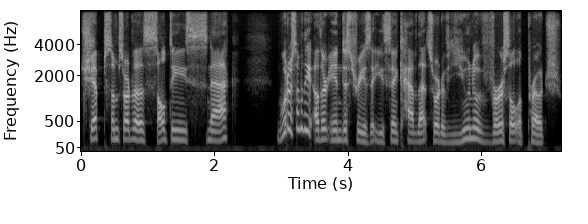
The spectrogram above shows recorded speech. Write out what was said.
chip, some sort of a salty snack. What are some of the other industries that you think have that sort of universal approach?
